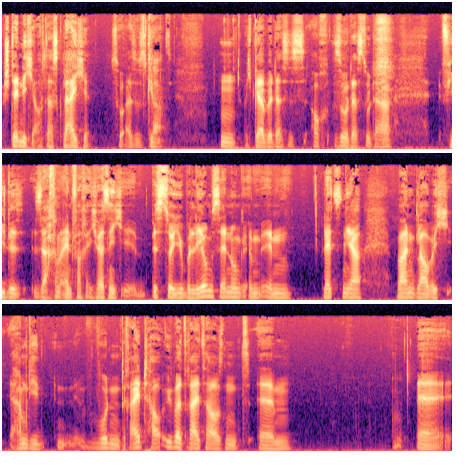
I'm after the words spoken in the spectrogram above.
ständig auch das Gleiche. So, also es gibt, Klar. Hm, ich glaube, das ist auch so, dass du da viele Sachen einfach, ich weiß nicht, bis zur Jubiläumssendung im, im letzten Jahr waren, glaube ich, haben die, wurden 3000, über 3000 ähm, äh,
